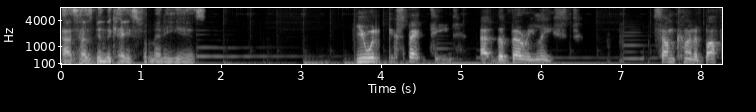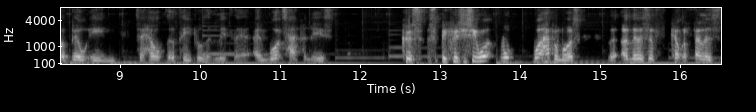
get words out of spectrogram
As has been the case for many years. You would have expected at the very least, some kind of buffer built in to help the people that live there. And what's happened is, because because you see what what, what happened was uh, there was a couple of fellas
